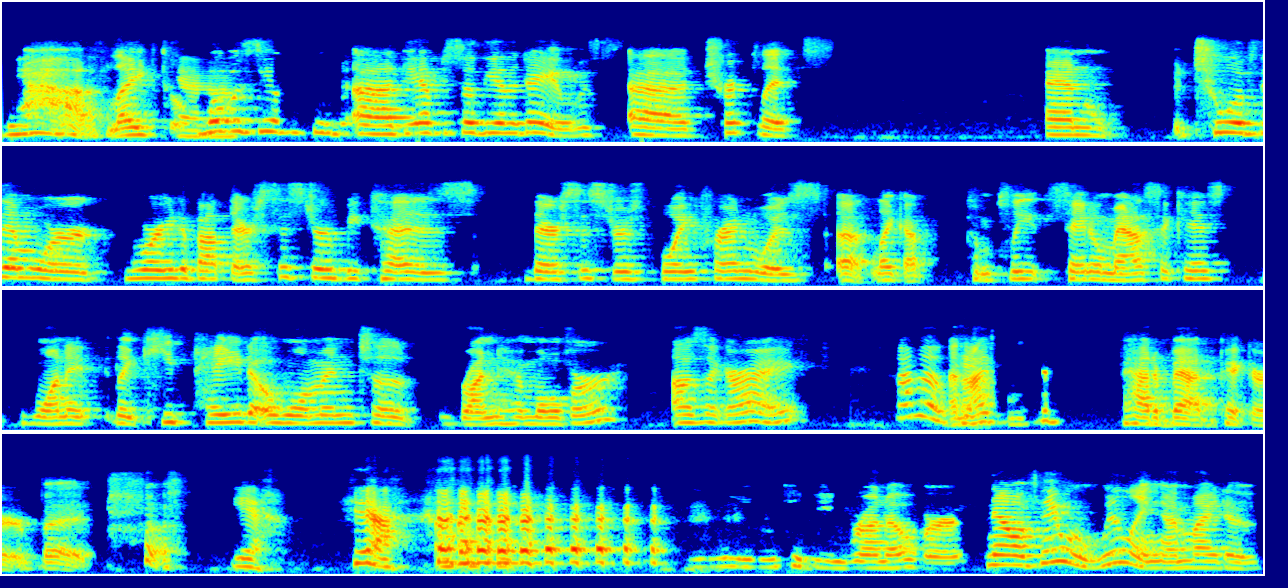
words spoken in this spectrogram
Yeah, like Yeah. what was the episode? Uh, the episode the other day? It was uh, triplets, and two of them were worried about their sister because their sister's boyfriend was uh, like a complete sadomasochist. Wanted like he paid a woman to run him over. I was like, all right, I'm okay. and I had a bad picker, but yeah. Yeah. willing to be run over. Now, if they were willing, I might have.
